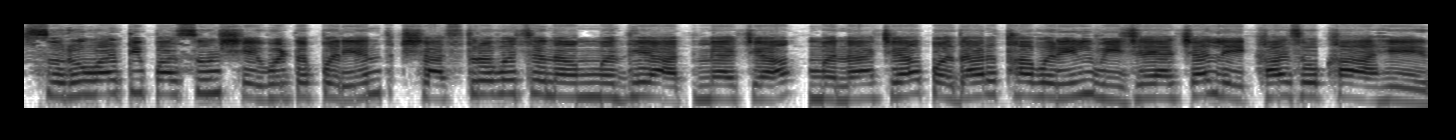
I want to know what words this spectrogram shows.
सुरुवातीपासून शेवटपर्यंत शास्त्रवचनांमध्ये आत्म्याच्या मनाच्या पदार्थावरील विजयाच्या लेखाजोखा आहेत.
